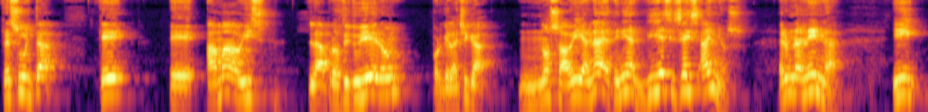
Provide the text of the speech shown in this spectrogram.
resulta que eh, a Mavis la prostituyeron porque la chica no sabía nada, tenía 16 años, era una nena y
